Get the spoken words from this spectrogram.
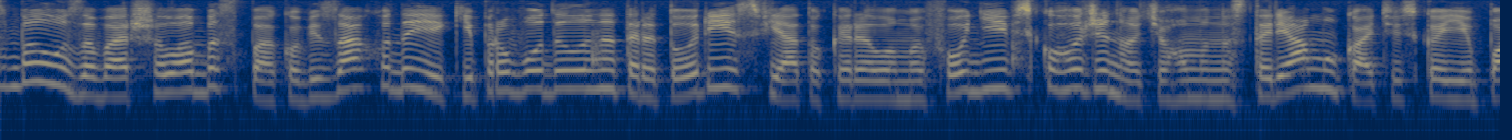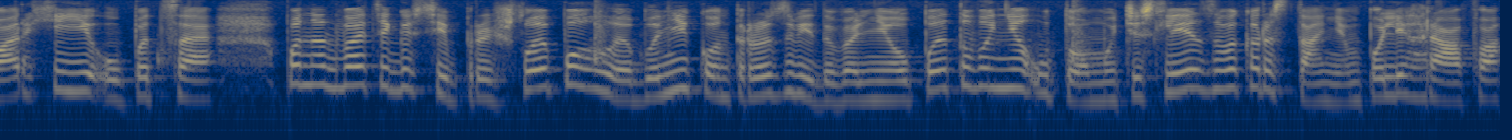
СБУ завершила безпекові заходи, які проводили на території свято Кирило-Мефодіївського жіночого монастиря Мукачівської єпархії УПЦ. Понад 20 осіб пройшли поглиблені контррозвідувальні опитування, у тому числі з використанням поліграфа.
